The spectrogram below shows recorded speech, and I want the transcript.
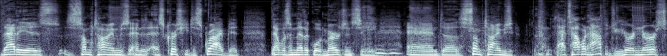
That is sometimes, and as Chrissy described it, that was a medical emergency, mm-hmm. and uh, sometimes that's how it happens. You hear a nurse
